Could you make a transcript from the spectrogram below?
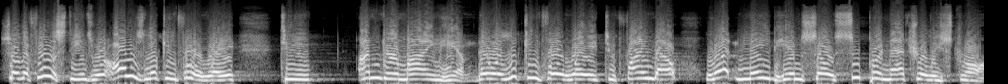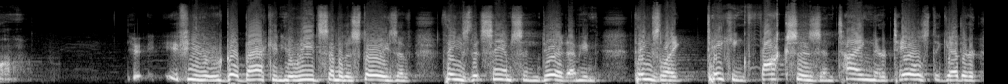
So the Philistines were always looking for a way to undermine him. They were looking for a way to find out what made him so supernaturally strong. If you go back and you read some of the stories of things that Samson did, I mean, things like taking foxes and tying their tails together,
